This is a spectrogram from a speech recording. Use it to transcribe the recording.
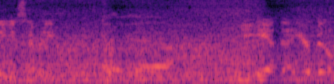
The Yosemite. Oh yeah. You had that here, Bill.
